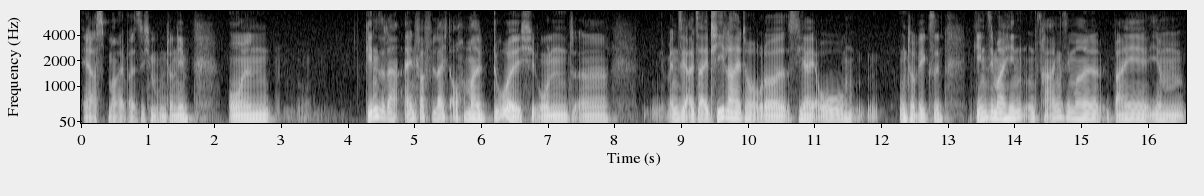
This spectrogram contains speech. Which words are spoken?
erstmal bei sich im Unternehmen. Und gehen Sie da einfach vielleicht auch mal durch und äh, wenn Sie als IT-Leiter oder CIO unterwegs sind, gehen Sie mal hin und fragen Sie mal bei Ihrem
